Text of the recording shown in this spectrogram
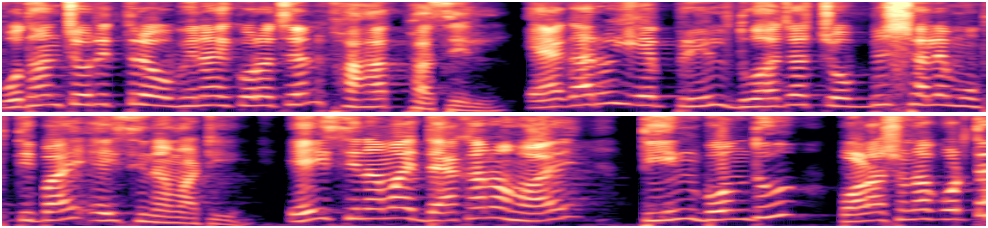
প্রধান চরিত্রে অভিনয় করেছেন ফাহাদ ফাসিল। এগারোই এপ্রিল দু হাজার চব্বিশ সালে মুক্তি পায় এই সিনেমাটি। এই সিনেমায় দেখানো হয় তিন বন্ধু পড়াশোনা করতে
